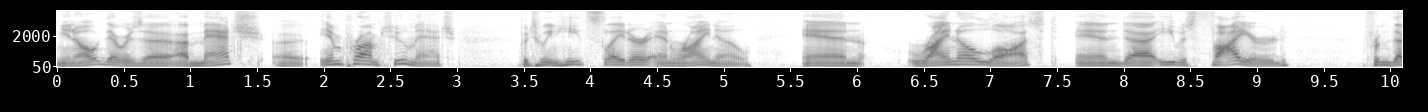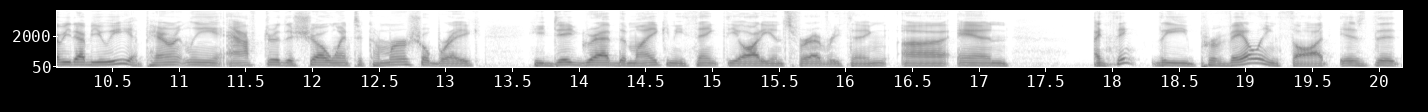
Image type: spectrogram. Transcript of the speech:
You know, there was a, a match, impromptu match between Heath Slater and Rhino, and Rhino lost, and uh, he was fired from WWE. Apparently, after the show went to commercial break, he did grab the mic and he thanked the audience for everything. Uh, and I think the prevailing thought is that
